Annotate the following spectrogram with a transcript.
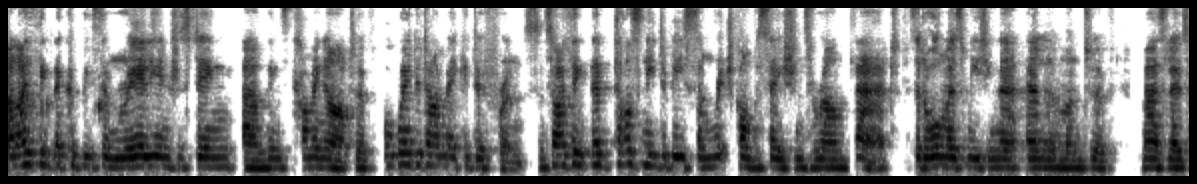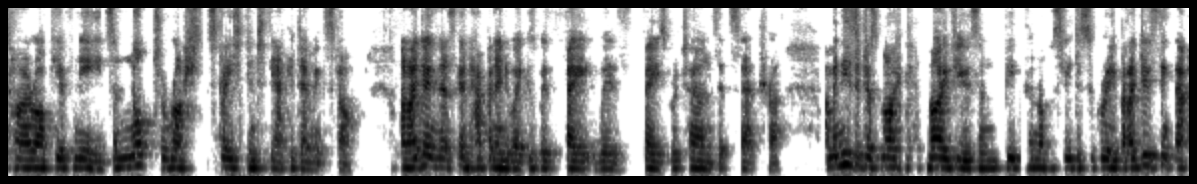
And I think there could be some really interesting um, things coming out of, well, where did I make a difference? And so I think there does need to be some rich conversations around that, sort of almost meeting that element of Maslow's hierarchy of needs and not to rush straight into the academic stuff. And I don't think that's going to happen anyway, because with, with phased returns, etc. I mean, these are just my, my views, and people can obviously disagree, but I do think that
